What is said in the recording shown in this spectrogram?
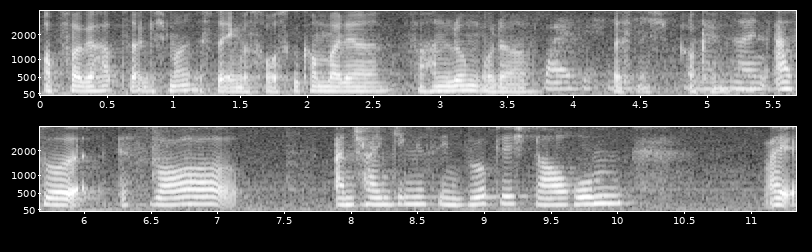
Opfer gehabt, sage ich mal? Ist da irgendwas rausgekommen bei der Verhandlung? Oder? Das weiß ich nicht. Weiß nicht. Okay. Nein, nein, also es war anscheinend ging es ihm wirklich darum, weil,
